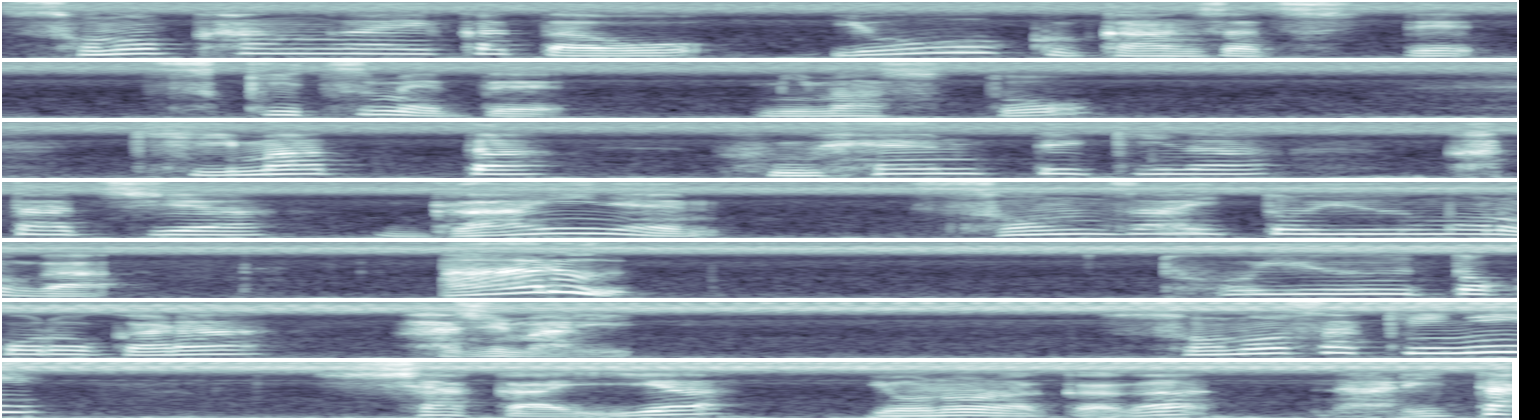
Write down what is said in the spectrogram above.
その考え方をよく観察して突き詰めてみますと、決まった普遍的な形や概念、存在というものがあるというところから始まり、その先に社会や世の中が成り立っ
